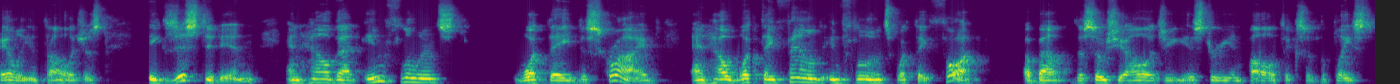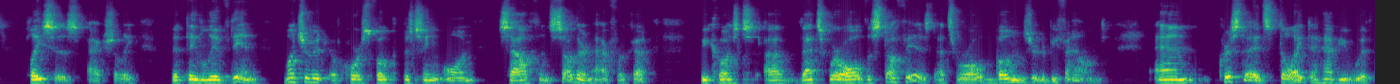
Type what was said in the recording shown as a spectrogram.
paleontologists existed in, and how that influenced what they described, and how what they found influenced what they thought about the sociology, history, and politics of the place, places actually that they lived in. Much of it, of course, focusing on South and Southern Africa, because uh, that's where all the stuff is. That's where all the bones are to be found. And Christa, it's a delight to have you with,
